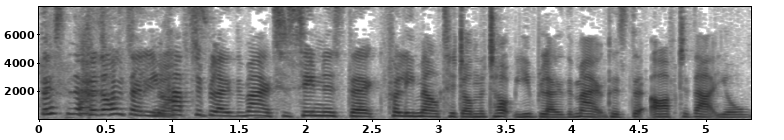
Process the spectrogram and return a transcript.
There's no. But also, Totally you have to blow them out as soon as they're fully melted on the top. You blow them out because after that you're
